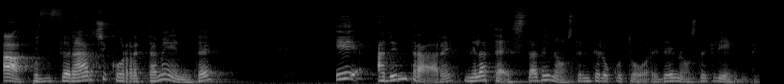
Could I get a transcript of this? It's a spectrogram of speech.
a posizionarci correttamente e ad entrare nella testa dei nostri interlocutori, dei nostri clienti.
